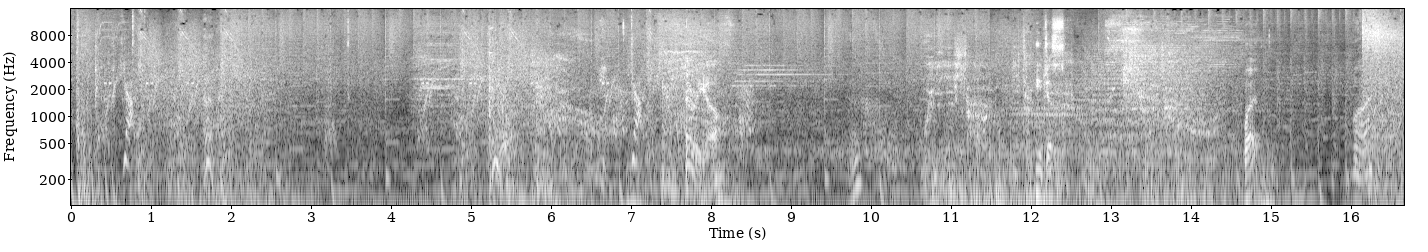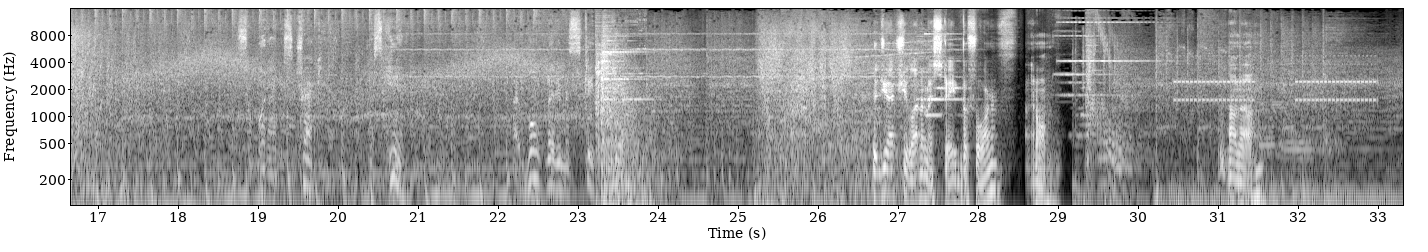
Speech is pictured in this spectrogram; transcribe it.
Did you actually let him escape before? I don't. Oh no.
